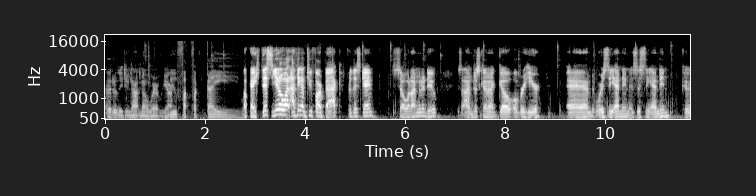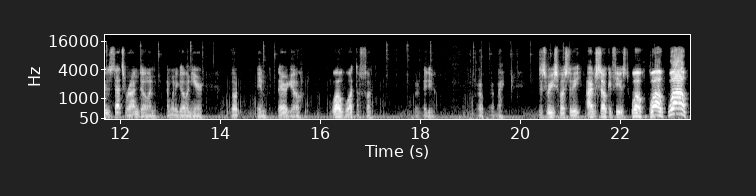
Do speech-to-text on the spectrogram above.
I literally do not know where we are. You fuck fuck guy. Okay, this. You know what? I think I'm too far back for this game. So what I'm gonna do is I'm just gonna go over here. And where's the ending? Is this the ending? Cause that's where I'm going. I'm gonna go in here. Go in. There we go. Whoa! What the fuck? What did I do? Where, where am I? Is this where you're supposed to be? I'm so confused. Whoa! Whoa! Whoa!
